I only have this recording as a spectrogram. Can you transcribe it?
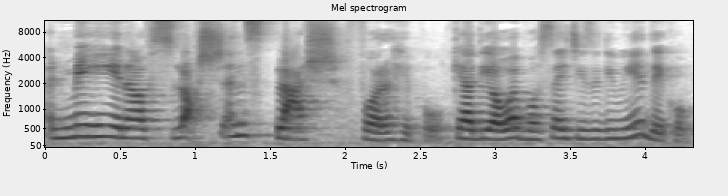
and making enough slush and splash for a hippo. क्या दिया हुआ है बहुत सारी चीजें दी हुई हैं देखो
